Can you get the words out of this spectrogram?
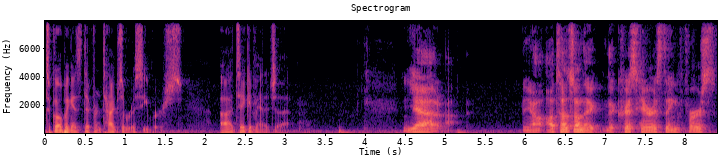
to go up against different types of receivers. Uh, take advantage of that. Yeah, you know, I'll touch on the the Chris Harris thing first.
